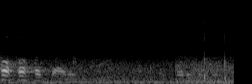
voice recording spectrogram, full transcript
Oh, Got it.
